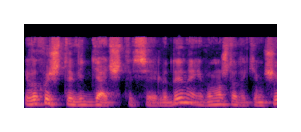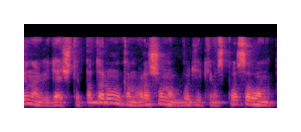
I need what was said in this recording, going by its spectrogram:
і ви хочете віддячити цій людині, і ви можете таким чином віддячити подарунком, грошима, будь-яким способом.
